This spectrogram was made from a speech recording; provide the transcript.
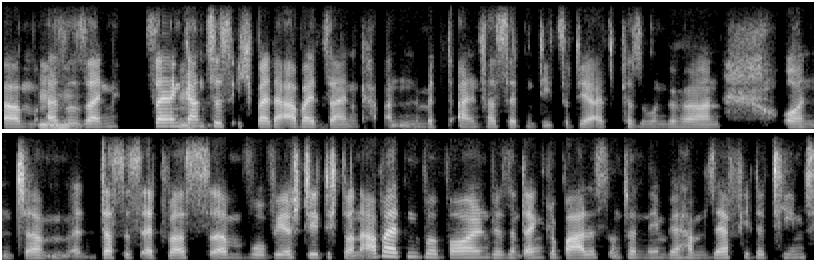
Also mhm. Also sein sein mhm. ganzes Ich bei der Arbeit sein kann, mit allen Facetten, die zu dir als Person gehören. Und ähm, das ist etwas, ähm, wo wir stetig daran arbeiten wollen. Wir sind ein globales Unternehmen. Wir haben sehr viele Teams,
